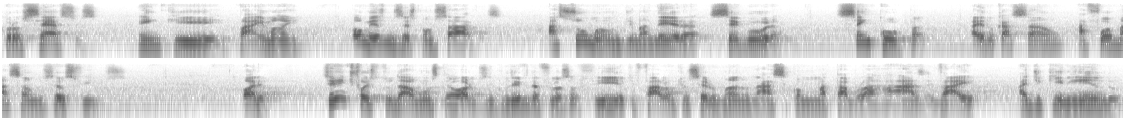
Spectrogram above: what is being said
processos em que pai e mãe, ou mesmo os responsáveis, assumam de maneira segura, sem culpa, a educação, a formação dos seus filhos. Olha, se a gente for estudar alguns teóricos, inclusive da filosofia, que falam que o ser humano nasce como uma tábula rasa e vai adquirindo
